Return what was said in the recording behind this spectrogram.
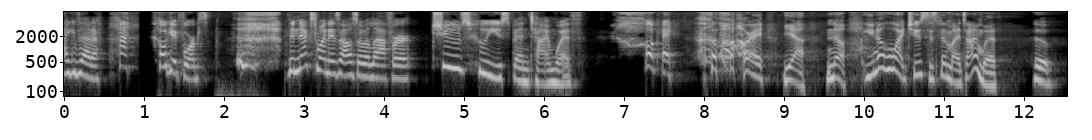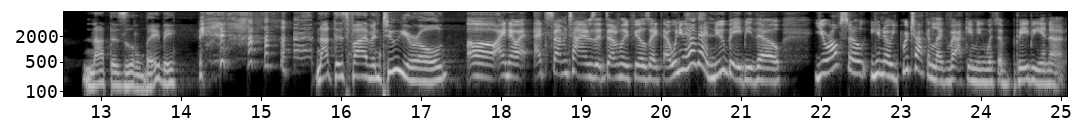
I give that a, ha, okay, Forbes. the next one is also a laugher. Choose who you spend time with. Okay. all right. Yeah. No. You know who I choose to spend my time with? Who? Not this little baby. Not this five and two year old. Oh, I know. At sometimes it definitely feels like that. When you have that new baby, though, you're also, you know, we're talking like vacuuming with a baby in a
